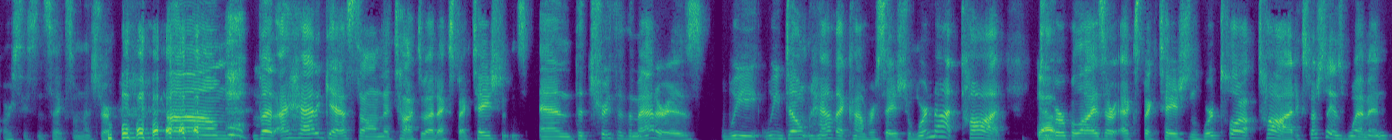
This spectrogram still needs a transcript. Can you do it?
or season six, I'm not sure. um, but I had a guest on that talked about expectations. And the truth of the matter is, we we don't have that conversation. We're not taught yep. to verbalize our expectations. We're ta- taught, especially as women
